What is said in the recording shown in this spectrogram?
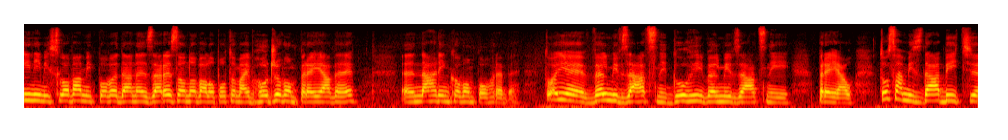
inými slovami povedané, zarezonovalo potom aj v Hodžovom pre prejave e, na Hlinkovom pohrebe. To je veľmi vzácný, dlhý, veľmi vzácný prejav. To sa mi zdá byť e,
